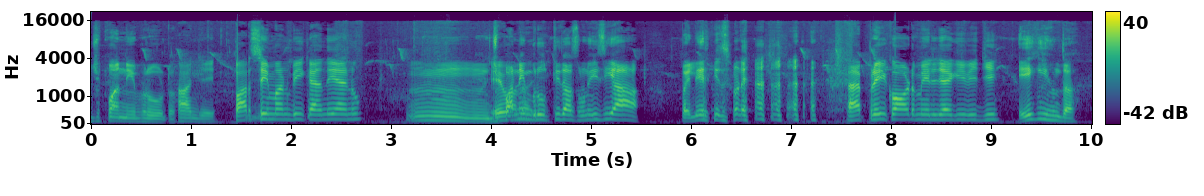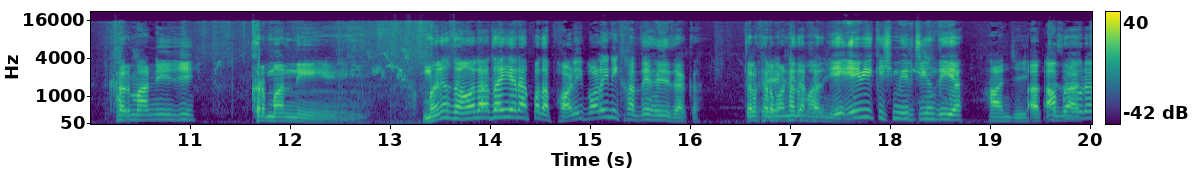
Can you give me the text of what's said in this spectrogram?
ਜਾਪਾਨੀ ਫਰੂਟ ਹਾਂਜੀ ਪਰਸੀਮਨ ਵੀ ਕਹਿੰਦੇ ਆ ਇਹਨੂੰ। ਹੂੰ ਜਾਪਾਨੀ ਮਰੂਤੀ ਦਾ ਸੁਣੀ ਸੀ ਆ ਪਹਿਲੇ ਨਹੀਂ ਸੁਣਿਆ। ਐਪਰੀਕੋਟ ਮਿਲ ਜਾਏਗੀ ਵੀ ਜੀ। ਇਹ ਕੀ ਹੁੰਦਾ? ਖਰਮਾਨੀ ਜੀ। ਖਰਮਾਨੀ। ਮੈਨੂੰ ਤਾਂ ਇਉਂ ਲੱਗਦਾ ਯਾਰ ਆਪਾਂ ਤਾਂ ਫਾਲੀ ਬਾਲੀ ਨਹੀਂ ਖਾਦੇ ਹਜੇ ਤੱਕ। ਚਲ ਖਰਮਾਨੀ ਦਾ ਇਹ ਇਹ ਵੀ ਕਸ਼ਮੀਰ 'ਚ ਹੀ ਹੁੰਦੀ ਆ? ਹਾਂਜੀ। ਆਪਣੇ ਉਰੇ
